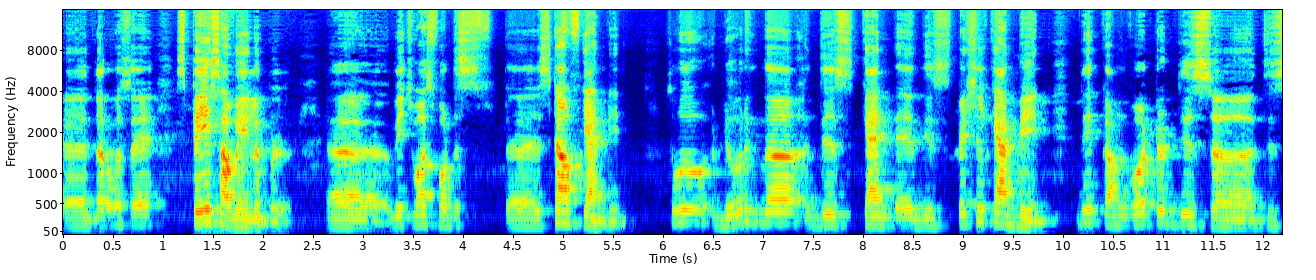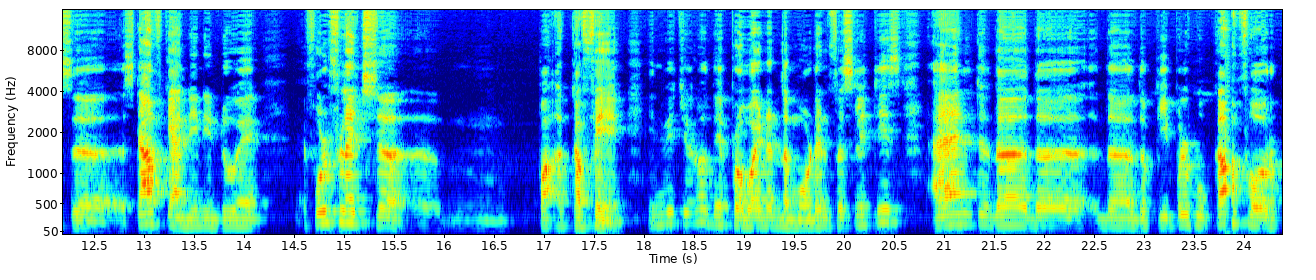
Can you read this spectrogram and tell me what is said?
uh, there was a space available uh, which was for this uh, staff canteen so during the this can uh, this special campaign, they converted this uh, this uh, staff canteen into a full fledged uh, cafe in which you know they provided the modern facilities and the the the, the people who come for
